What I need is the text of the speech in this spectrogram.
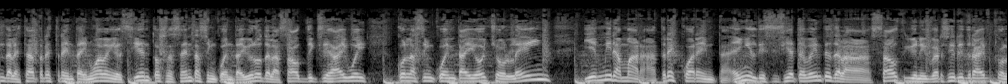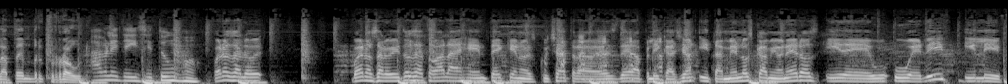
Kendall está 339 en el 16051 de la South Dixie Highway con la 58 Lane. Y en Miramar a 340 en el 1720 de la South University Drive con la Pembroke Road. Hable, Jaycee Tunjo. Bueno, salud. Bueno, saluditos a toda la gente que nos escucha a través de la aplicación y también los camioneros y de Uber Eats y Lyft.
